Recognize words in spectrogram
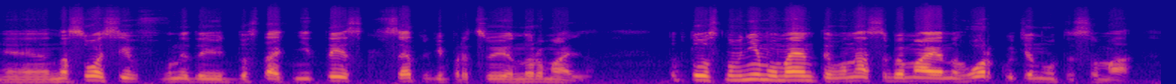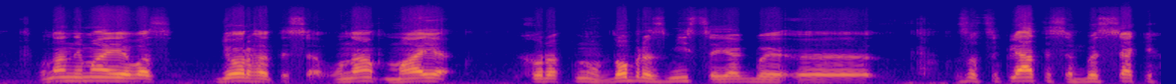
е, насосів, вони дають достатній тиск, все тоді працює нормально. Тобто основні моменти вона себе має на горку тягнути сама, вона не має вас дергатися, вона має ну, добре з місця якби, е, зацеплятися без всяких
